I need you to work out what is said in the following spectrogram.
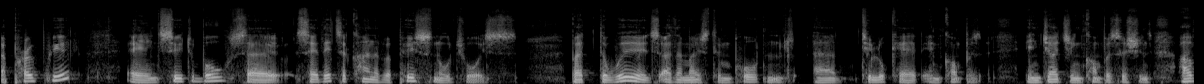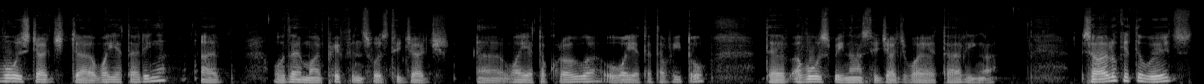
appropriate and suitable. So, so that's a kind of a personal choice. But the words are the most important uh, to look at in, compos- in judging compositions. I've always judged uh, although my preference was to judge uh, waiata koroua or waiata tawhito. I've always been asked to judge waiata ringa. So I look at the words,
